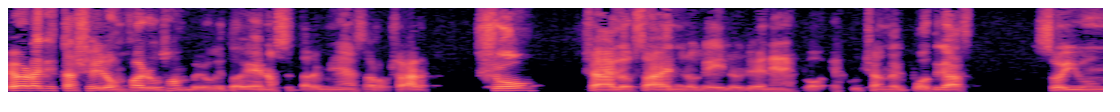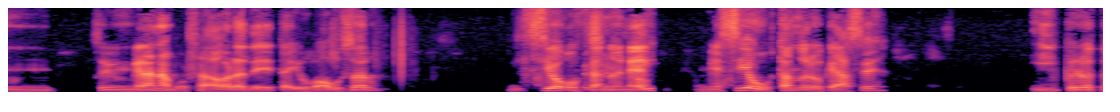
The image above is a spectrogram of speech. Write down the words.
Es verdad que está Jalen Ferguson, pero que todavía no se termina de desarrollar. Yo, ya lo saben lo que, lo que vienen escuchando el podcast, soy un, soy un gran apoyador de Tyus Bowser. Sigo confiando en él. Me sigue gustando lo que hace. Y, pero,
